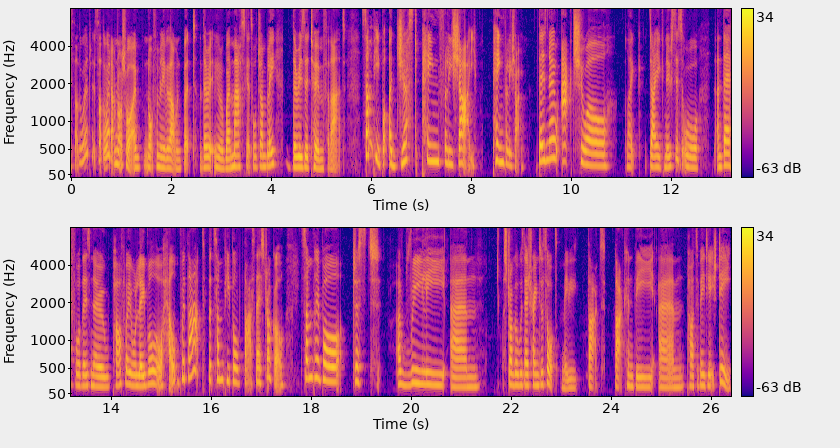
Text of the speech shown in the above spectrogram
is that the word? Is that the word? I'm not sure. I'm not familiar with that one, but there, you know, where maths gets all jumbly, there is a term for that. Some people are just painfully shy, painfully shy there's no actual like diagnosis or and therefore there's no pathway or label or help with that. But some people, that's their struggle. Some people just are really um, struggle with their trains of thought. Maybe that that can be um, part of ADHD.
